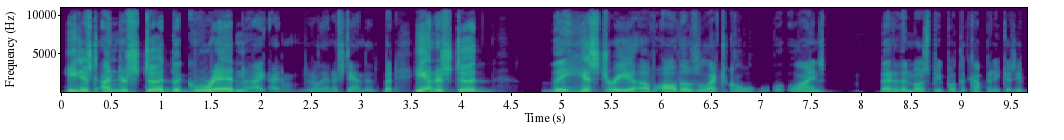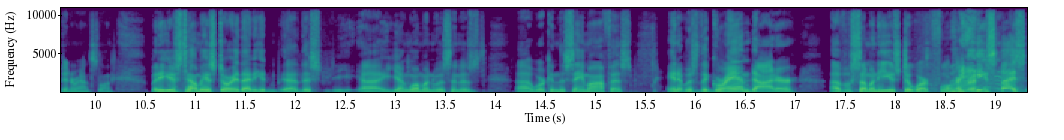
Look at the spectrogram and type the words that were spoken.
he just understood the grid. I, I don't really understand it, but he understood the history of all those electrical lines better than most people at the company because he'd been around so long. But he was telling me a story that he had, uh, this uh, young woman was in his uh, working in the same office, and it was the granddaughter of someone he used to work for. he says,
